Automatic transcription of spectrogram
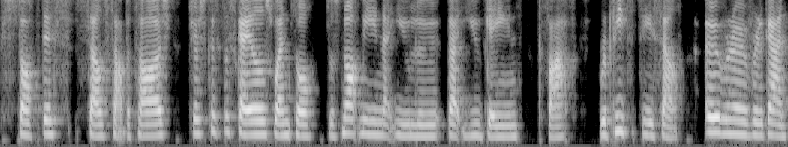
stop this self sabotage. Just because the scales went up does not mean that you lo- that you gained fat. Repeat it to yourself over and over again.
